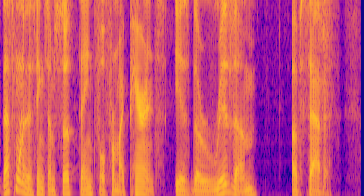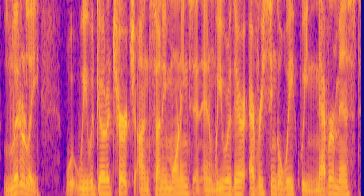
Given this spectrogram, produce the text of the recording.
that's one of the things I'm so thankful for my parents is the rhythm of Sabbath. Literally, we would go to church on Sunday mornings and, and we were there every single week. We never missed.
